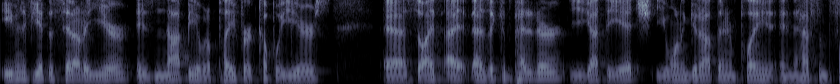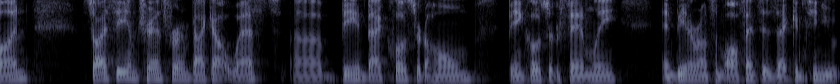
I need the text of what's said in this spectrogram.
even if you have to sit out a year, is not be able to play for a couple years. Uh, so I, I, as a competitor, you got the itch. You want to get out there and play and have some fun. So I see him transferring back out west, uh, being back closer to home, being closer to family, and being around some offenses that continue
